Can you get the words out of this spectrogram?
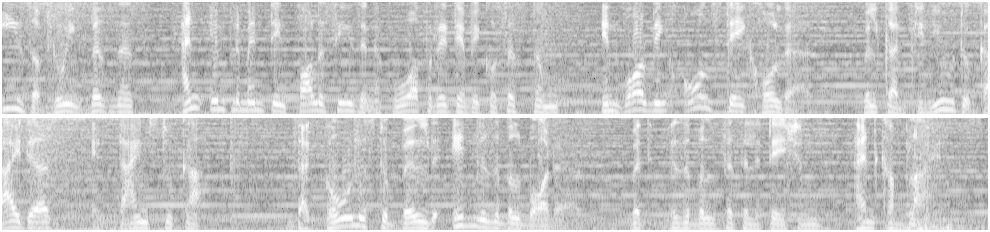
ease of doing business and implementing policies in a cooperative ecosystem involving all stakeholders will continue to guide us in times to come. The goal is to build invisible borders with visible facilitation and compliance.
